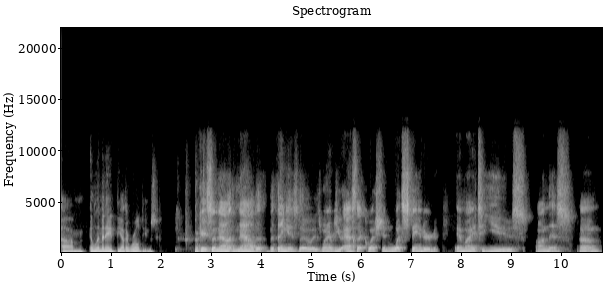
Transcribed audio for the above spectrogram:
um, eliminate the other worldviews. Okay, so now now the the thing is though is whenever you ask that question, what standard am I to use on this? Um,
